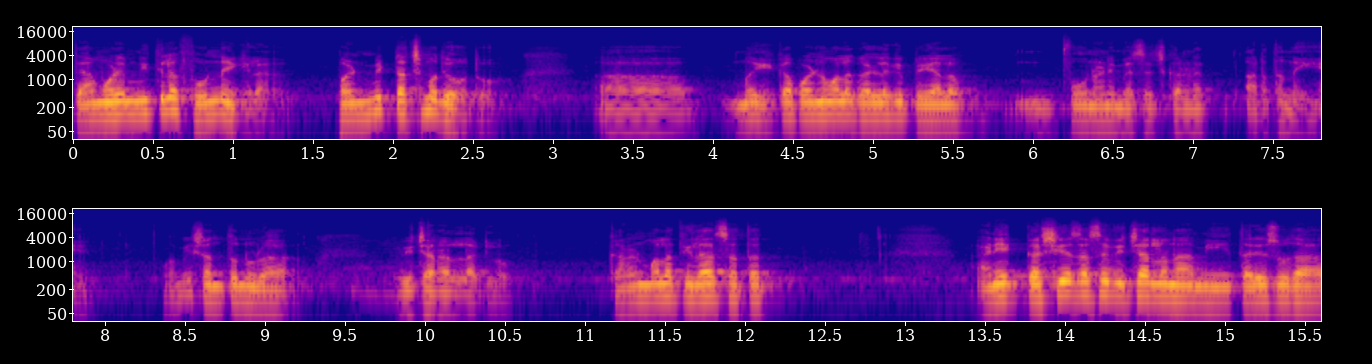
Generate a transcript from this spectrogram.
त्यामुळे मी तिला फोन नाही केला. पण मी टचमध्ये होतो. मग एका पॉईंटला मला कळलं की प्रियाला फोन आणि मेसेज करण्यात अर्थ नाही आहे. मग मी शंतनूला विचारायला लागलो. कारण मला तिला सतत आणि एक कशी आहेस असं विचारलं ना मी तरीसुद्धा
